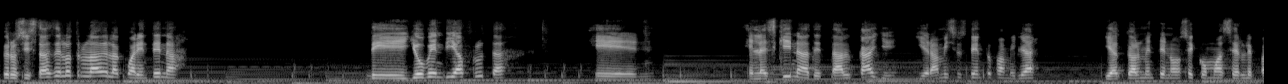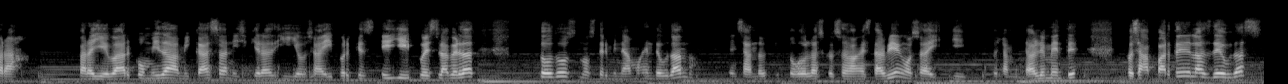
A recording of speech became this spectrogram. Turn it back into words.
Pero si estás del otro lado de la cuarentena, de yo vendía fruta en, en la esquina de tal calle y era mi sustento familiar y actualmente no sé cómo hacerle para para llevar comida a mi casa, ni siquiera, y o sea, y porque, y pues la verdad, todos nos terminamos endeudando, pensando que todas las cosas van a estar bien, o sea, y, pues lamentablemente, o sea, aparte de las deudas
